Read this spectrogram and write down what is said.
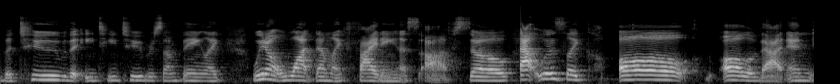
the tube the et tube or something like we don't want them like fighting us off. So that was like all all of that. And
